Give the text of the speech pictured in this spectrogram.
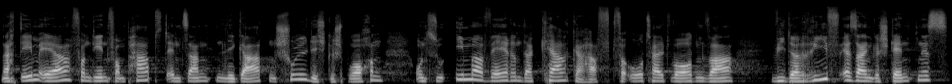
nachdem er von den vom Papst entsandten Legaten schuldig gesprochen und zu immerwährender Kerkerhaft verurteilt worden war, widerrief er sein Geständnis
